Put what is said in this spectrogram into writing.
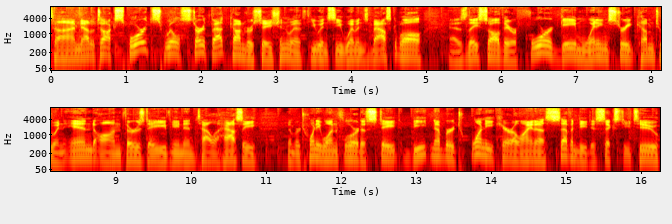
Time now to talk sports. We'll start that conversation with UNC women's basketball as they saw their four game winning streak come to an end on Thursday evening in Tallahassee. Number 21 Florida State beat number 20 Carolina 70 to 62.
